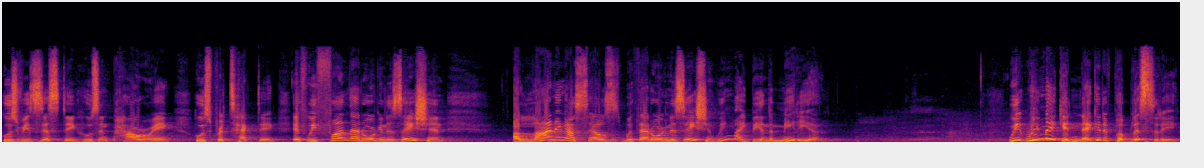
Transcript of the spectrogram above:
who's resisting, who's empowering, who's protecting, if we fund that organization, aligning ourselves with that organization, we might be in the media. We, we may get negative publicity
